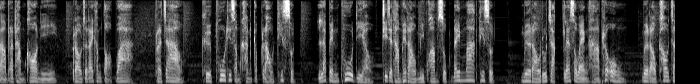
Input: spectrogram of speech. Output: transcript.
ตามพระธรรมข้อนี้ เราจะได้คำตอบว่า พระเจ้าคือผู้ที่สำคัญกับเราที่สุด และเป็นผู้เดียวที่จะทำให้เรามีความสุขได้มากที่สุด เมื่อเรารู้จักและแสวงหาพระองค์ เมื่อเราเข้าใจ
